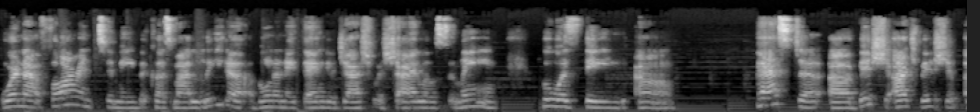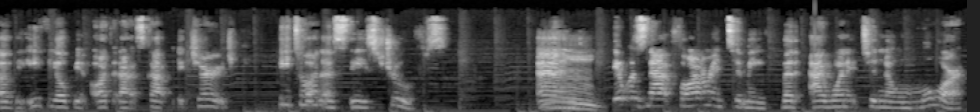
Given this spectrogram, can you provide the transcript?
were not foreign to me because my leader, Abuna Nathaniel Joshua Shiloh Salim, who was the um, pastor, uh, bishop, archbishop of the Ethiopian Orthodox Coptic Church, he taught us these truths. And Mm. it was not foreign to me, but I wanted to know more.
